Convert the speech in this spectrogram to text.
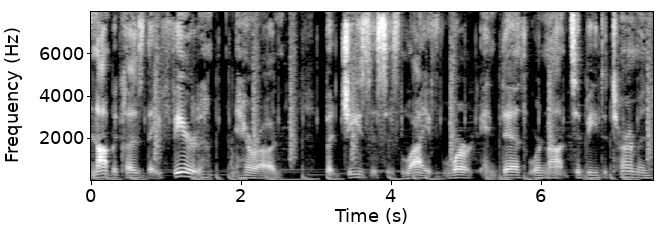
not because they feared Herod, but Jesus' life, work, and death were not to be determined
